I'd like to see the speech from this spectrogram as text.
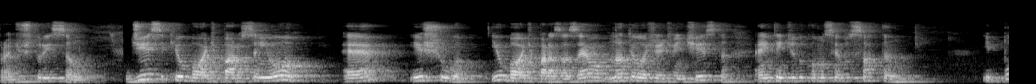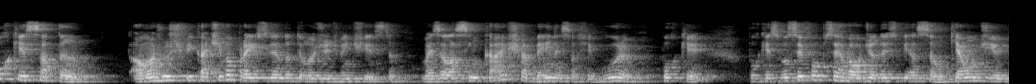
para destruição. Disse que o bode para o Senhor é Yeshua e o bode para Azazel, na teologia adventista, é entendido como sendo Satã. E por que Satã? Há uma justificativa para isso dentro da teologia adventista, mas ela se encaixa bem nessa figura, por quê? Porque se você for observar o dia da expiação, que é um dia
